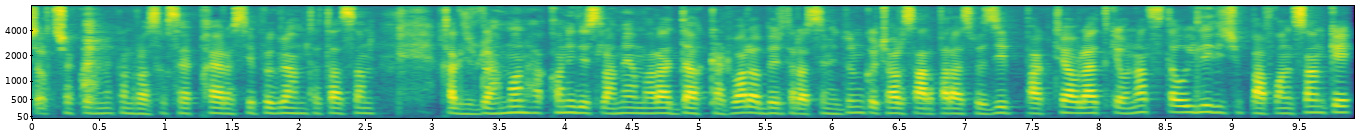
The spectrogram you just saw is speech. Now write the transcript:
بسیار تشکر میکنم راسخ صاحب خیر است پروگرام تا تاسم خلیل الرحمن حقانی د اسلامی امارت دا کډواله بیرته راستنیدونکو چار سرپرست وزیر پکتیا ولایت کې اونات ته ویلي دي چې په افغانستان کې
